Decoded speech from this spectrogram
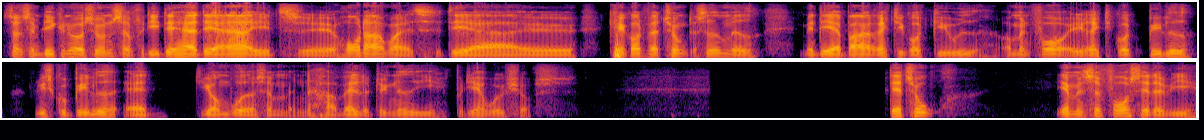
sådan som de kan nå at sunde sig, fordi det her det er et øh, hårdt arbejde. Det er, øh, kan godt være tungt at sidde med, men det er bare rigtig godt givet ud, og man får et rigtig godt billede, risikobillede af de områder, som man har valgt at dykke ned i på de her workshops. Der to, jamen så fortsætter vi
